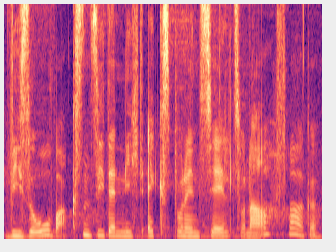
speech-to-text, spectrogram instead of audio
Wieso wachsen Sie denn nicht exponentiell zur Nachfrage?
